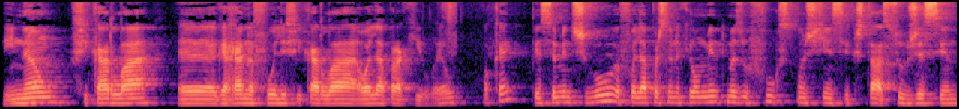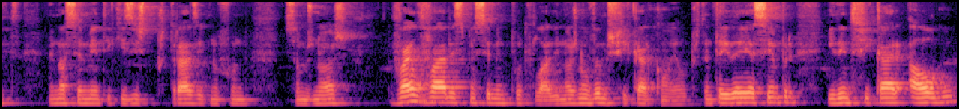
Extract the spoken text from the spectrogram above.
e não ficar lá, uh, agarrar na folha e ficar lá a olhar para aquilo. Ele, ok, o pensamento chegou, a folha apareceu naquele momento, mas o fluxo de consciência que está subjacente na nossa mente e que existe por trás e que no fundo somos nós, vai levar esse pensamento para outro lado e nós não vamos ficar com ele. Portanto, a ideia é sempre identificar algo,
